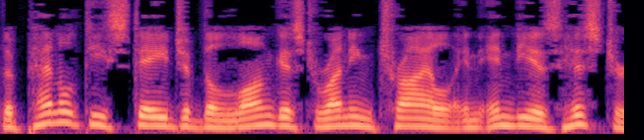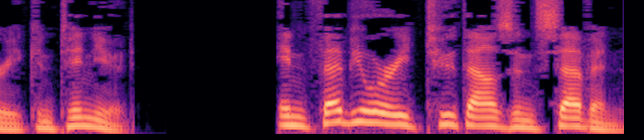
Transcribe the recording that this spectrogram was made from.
The penalty stage of the longest running trial in India's history continued. In February 2007,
